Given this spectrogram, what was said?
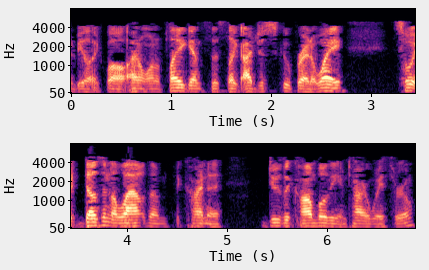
to be like, well, I don't want to play against this. Like, I just scoop right away. So it doesn't allow them to kind of do the combo the entire way through.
